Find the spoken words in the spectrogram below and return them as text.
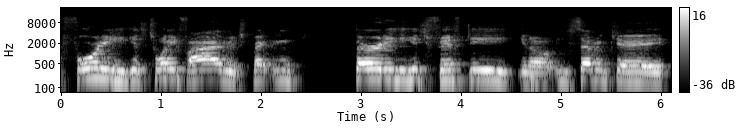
40, he gets 25, you're expecting 30, he gets 50, you know, he's 7K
